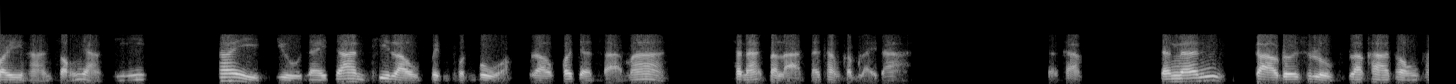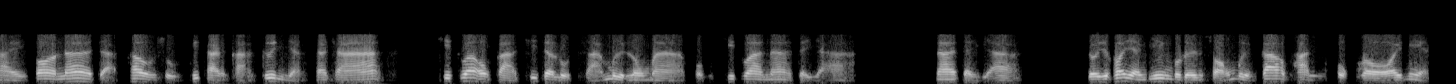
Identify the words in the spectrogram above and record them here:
บริหารสองอย่างนี้ ให้อยู่ในด้านที่เราเป็นผลบวก เราก็จะสามารถชนะตลาดและทำกำไรได้นะครับ ดังนั้นกล่าวโดยสรุปราคาทองไทยก็น่าจะเข้าสู่ทิศทางขาขึ้นอย่างช้าๆคิดว่าโอกาสที่จะหลุดสามหมื่นลงมา ผมคิดว่าน่าจะยาก น่าจะยาก โดยเฉพาะอย่างยิ่งบริเวณสองหมื่นเก้าพันหกร้อยเนี่ย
